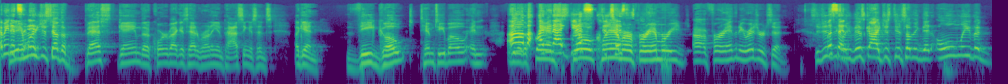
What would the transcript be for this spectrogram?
I mean, Did it's, Emory it- just have the best game the quarterback has had running and passing since again the goat Tim Tebow and you know, Um, the I fans mean, I still guess clamor for Emory uh, for Anthony Richardson. Statistically, this guy just did something that only the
